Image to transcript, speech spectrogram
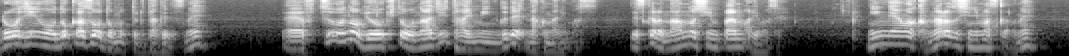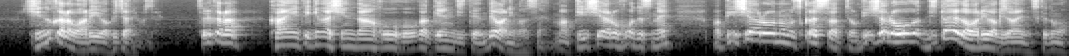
老人を脅かそうと思ってるだけですね、えー、普通の病気と同じタイミングで亡くなります。ですから何の心配もありません。人間は必ず死にますからね。死ぬから悪いわけじゃありません。それから簡易的な診断方法が現時点ではありません、まあ、PCR 法ですね、まあ、PCR 法の難しさっていうのは PCR 法自体が悪いわけじゃないんですけども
